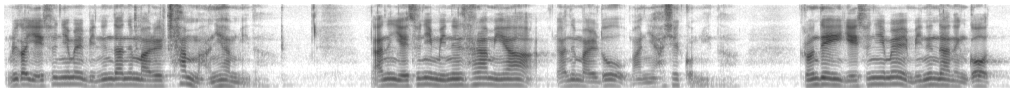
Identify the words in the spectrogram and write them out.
우리가 예수님을 믿는다는 말을 참 많이 합니다. 나는 예수님 믿는 사람이야 라는 말도 많이 하실 겁니다. 그런데 이 예수님을 믿는다는 것,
